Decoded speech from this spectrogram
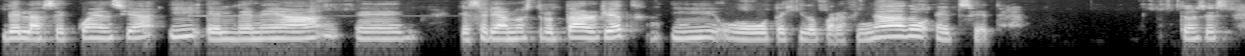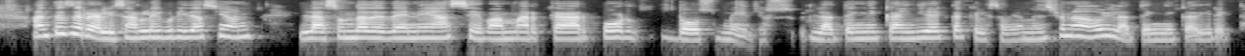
de la secuencia y el DNA eh, que sería nuestro target, y o tejido parafinado, etcétera. Entonces, antes de realizar la hibridación, la sonda de DNA se va a marcar por dos medios, la técnica indirecta que les había mencionado y la técnica directa.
